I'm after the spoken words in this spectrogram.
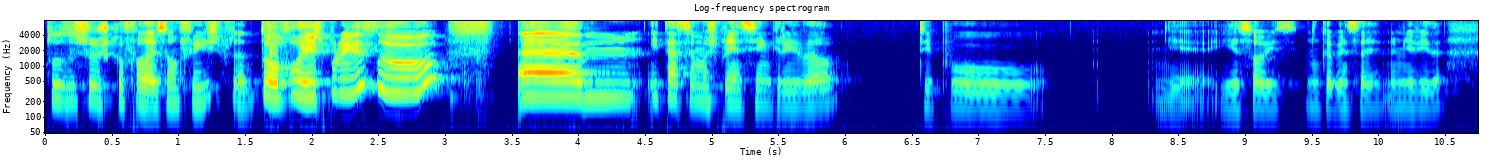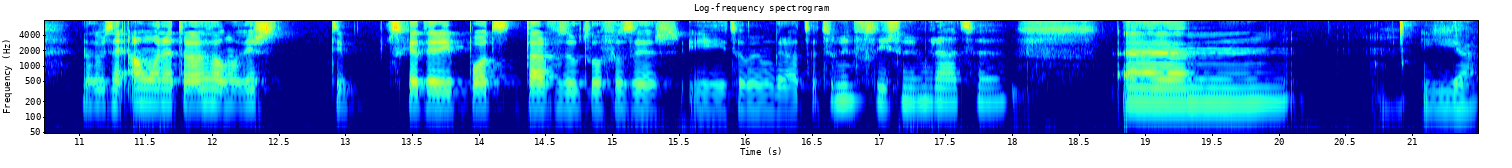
todas as coisas que eu falei são fixes, portanto estou feliz por isso. Um, e está a ser uma experiência incrível. Tipo. E e é só isso. Nunca pensei na minha vida. Nunca pensei, há um ano atrás, alguma vez, tipo, se quer ter a hipótese de estar a fazer o que estou a fazer. E estou mesmo grata. Estou mesmo feliz, estou mesmo grata. Um, yeah,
